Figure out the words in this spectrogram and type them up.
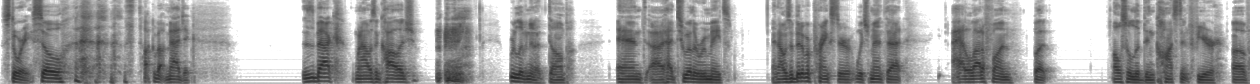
story. So, let's talk about magic. This is back when I was in college. we were living in a dump, and I had two other roommates, and I was a bit of a prankster, which meant that I had a lot of fun, but also lived in constant fear of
